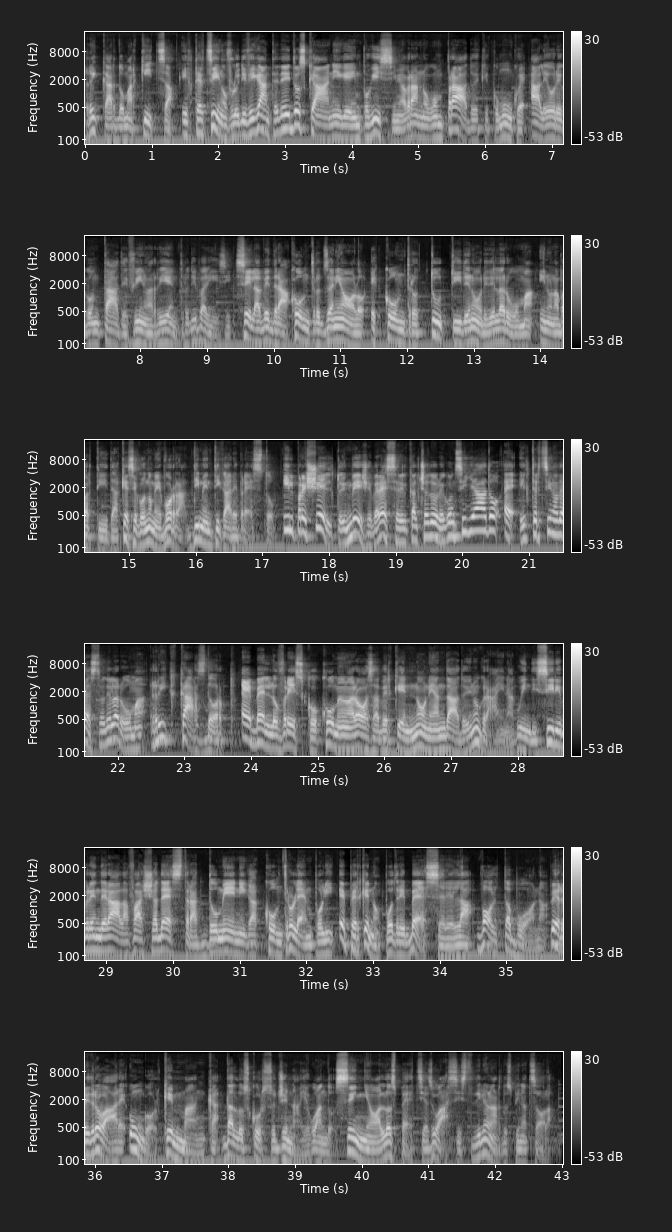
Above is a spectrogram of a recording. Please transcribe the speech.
Riccardo Marchizza, il terzino fluidificante dei toscani che in pochissimi avranno comprato e che comunque ha le ore contate fino al rientro di Parisi. Se la vedrà contro Zaniolo e contro tutti i tenori della Roma in una partita che secondo me vorrà dimenticare presto. Il prescelto invece per essere il calciatore consigliato è il terzino destro della Roma, Rick Karsdorp. È bello fresco come una rosa perché non è andato in Ucraina, quindi si riprenderà la fascia destra domenica contro l'Empoli e perché no potrebbe essere la volta buona per ritrovare un gol che manca dallo scorso gennaio quando segnò allo Spezia su assist di Leonardo Spinazzola.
